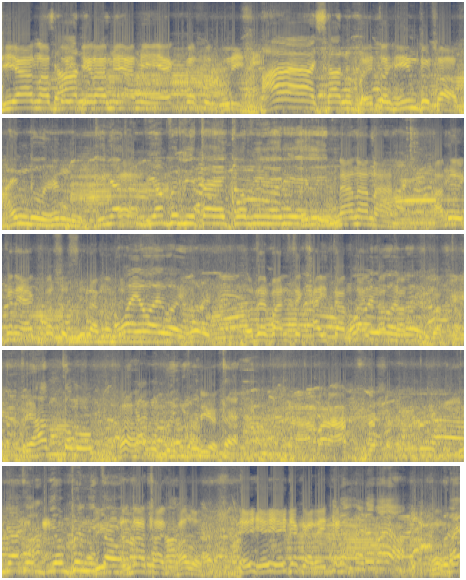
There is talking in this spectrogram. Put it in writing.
ছিয়ানব্বই গ্রামে আমি এক বছর ঘুরেছি। হ্যাঁ হ্যাঁ ছিয়ানব্বই তো হিন্দু সব। হিন্দু হিন্দু। এই না না না। আমি ওইখানে এক বছর ছিলাম। ওদের- ওই ওই ওই ওই। ওদের বাড়িতে খাইতাম ওই খাইতাম ওই সব ওই। কিছু করতাম। বৃহত্তম না ভালো। এই এই এইটা কার এইটা। এটা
